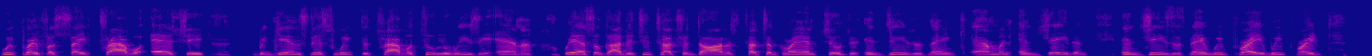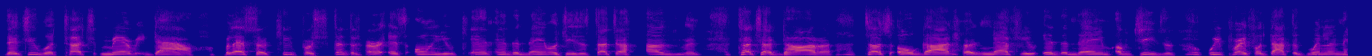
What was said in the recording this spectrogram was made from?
We pray for safe travel as she begins this week to travel to Louisiana. We ask, oh God, that you touch her daughters, touch her grandchildren in Jesus' name, Cameron and Jaden in Jesus' name. We pray, we pray that you would touch Mary Dow. Bless her, keep her, strengthen her as only you can in the name of Jesus. Touch her husband, touch her daughter, touch, oh God, her nephew in the name of Jesus. We pray for Dr. Gwendolyn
